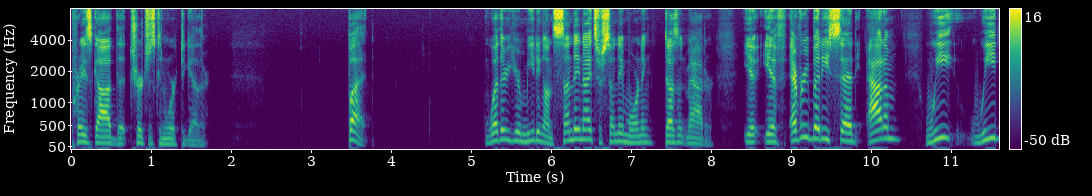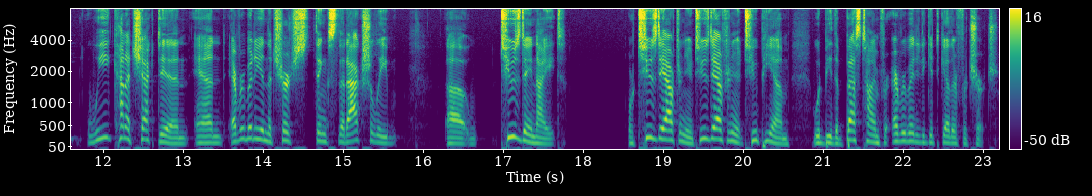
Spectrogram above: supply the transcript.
praise God that churches can work together. But whether you're meeting on Sunday nights or Sunday morning, doesn't matter. If, everybody said, Adam, we we we kind of checked in, and everybody in the church thinks that actually uh, Tuesday night or Tuesday afternoon, Tuesday afternoon at 2 p.m. would be the best time for everybody to get together for church.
